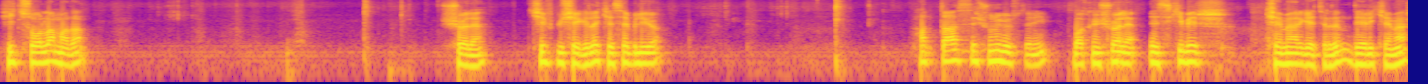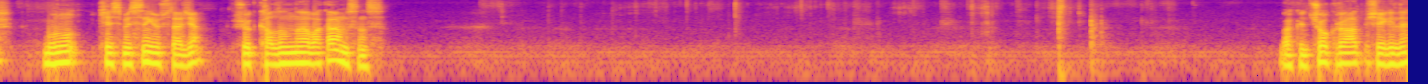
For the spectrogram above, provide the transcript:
Hiç zorlamadan şöyle çift bir şekilde kesebiliyor. Hatta size şunu göstereyim. Bakın şöyle eski bir kemer getirdim. Deri kemer. Bunu kesmesini göstereceğim. Şu kalınlığa bakar mısınız? Bakın çok rahat bir şekilde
